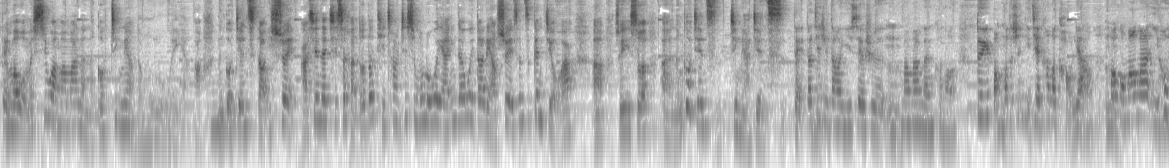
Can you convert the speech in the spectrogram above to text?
对那么我们希望妈妈呢能够尽量的母乳喂养啊，能够坚持到一岁啊。现在其实很多都提倡，其实母乳喂养应该喂到两岁甚至更久啊啊，所以说呃能够坚持尽量坚持。对，到坚持到一岁是妈妈们可能对于宝宝的身体健康的考量，包括妈妈以后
